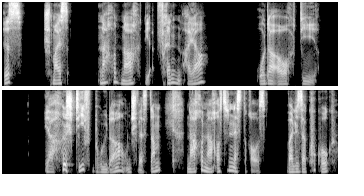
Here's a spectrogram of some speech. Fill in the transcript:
ist, schmeißt nach und nach die fremden Eier oder auch die ja, Stiefbrüder und Schwestern nach und nach aus dem Nest raus, weil dieser Kuckuck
